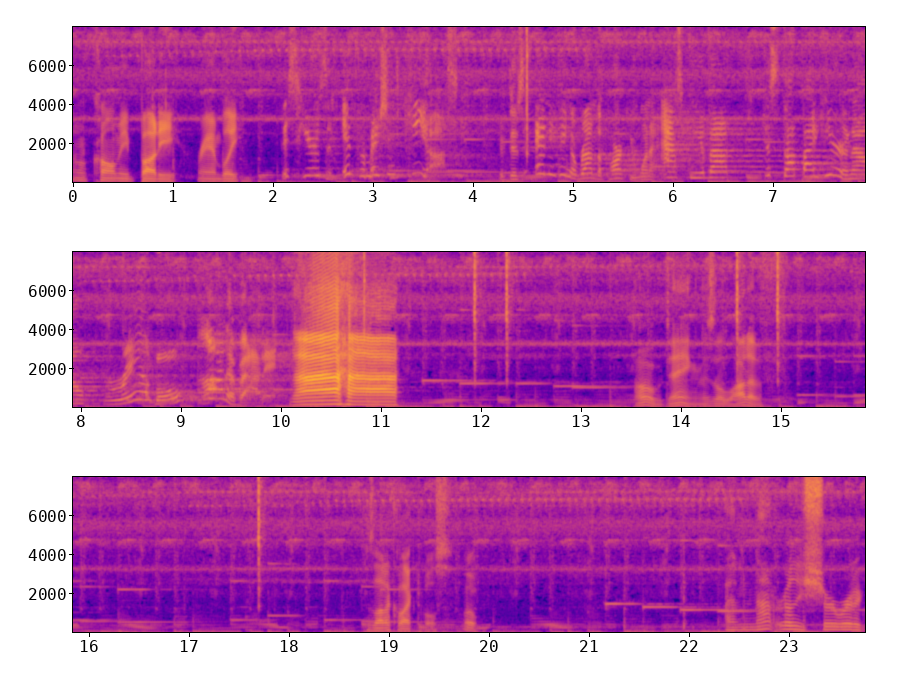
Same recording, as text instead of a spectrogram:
Don't call me Buddy, Rambley. This here is an information kiosk. If there's anything around the park you want to ask me about, just stop by here and I'll ramble on about it. Ah! Oh, dang. There's a lot of. There's a lot of collectibles. Oh. I'm not really sure where to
